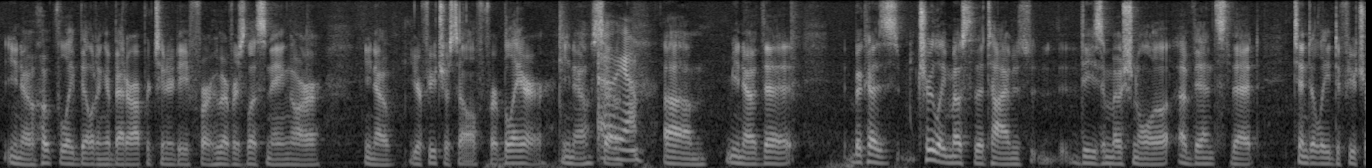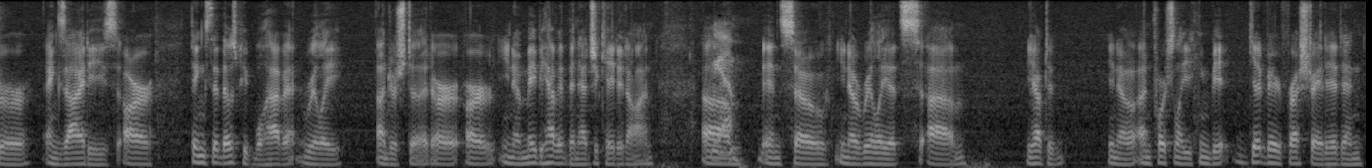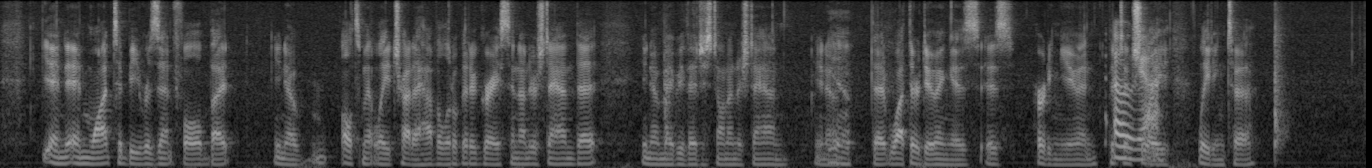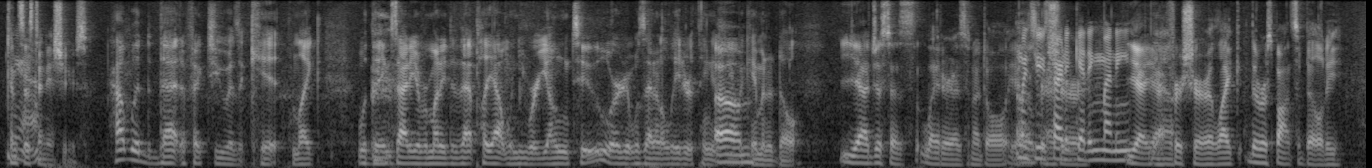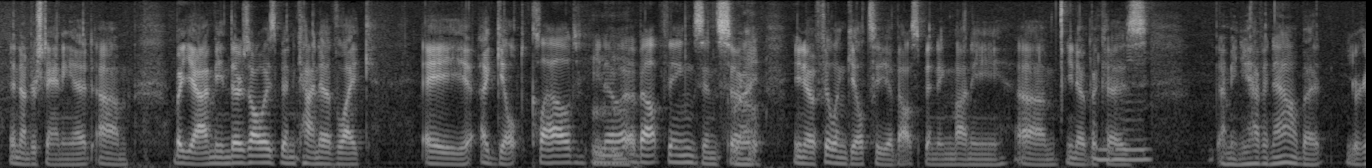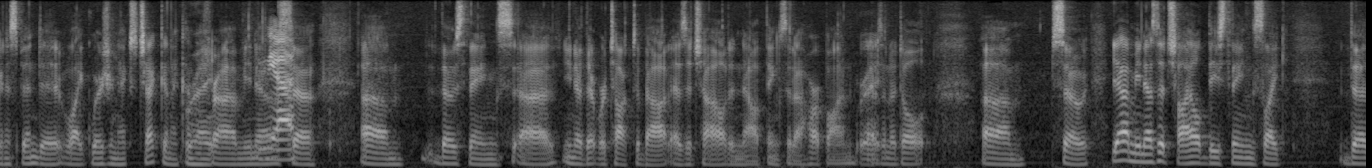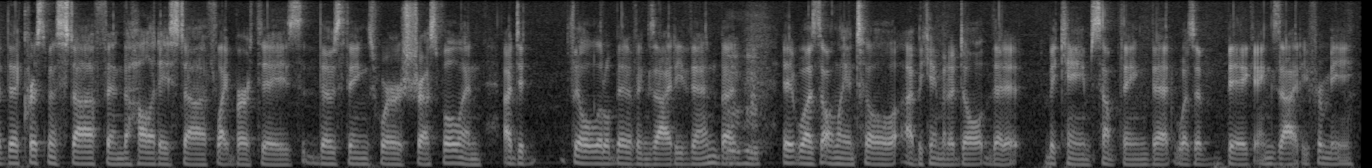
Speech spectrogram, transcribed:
you know, hopefully building a better opportunity for whoever's listening or, you know, your future self for Blair, you know, so, oh yeah. um, you know, the, because truly most of the times these emotional events that tend to lead to future anxieties are things that those people haven't really understood or, or, you know, maybe haven't been educated on. Um, and so, you know, really it's, um, you have to, you know, unfortunately you can be, get very frustrated and, and, and want to be resentful, but, you know, ultimately try to have a little bit of grace and understand that, you know, maybe they just don't understand, you know, Yeah. that what they're doing is, is hurting you and Oh, yeah. potentially leading to consistent issues. How would that affect you as a kid? Like, with the anxiety over money, did that play out when you were young too, or was that a later thing as Um, you became an adult? Yeah. Just as later as an adult. Yeah, Once you started sure. getting money. Yeah, yeah, Yeah. for sure. Like the responsibility and understanding it. Um, but yeah, I mean, there's always been kind of like a a guilt cloud, you know, Mhm. about things, and so Right. you know, feeling guilty about spending money, um, you know, because Mhm. I mean, you have it now, but you're going to spend it. Like, where's your next check going to come Right. from? You know, Yeah. so um, those things, uh, you know, that were talked about as a child, and now things that I harp on Right. as an adult. Um, so yeah, I mean, as a child, these things like the the Christmas stuff and the holiday stuff, like birthdays, those things were stressful, and I did feel a little bit of anxiety then, but Mhm. it was only until I became an adult that it became something that was a big anxiety for me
